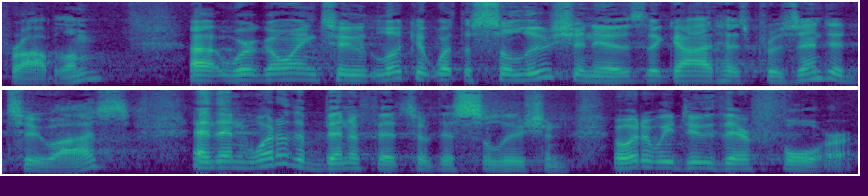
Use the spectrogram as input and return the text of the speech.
problem. Uh, we're going to look at what the solution is that God has presented to us, and then what are the benefits of this solution? What do we do therefore?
